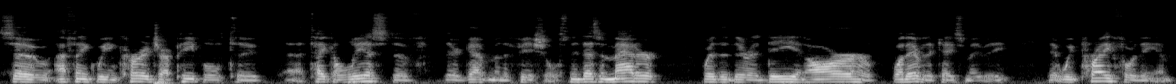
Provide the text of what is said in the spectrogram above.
So I think we encourage our people to uh, take a list of their government officials, and it doesn't matter whether they're a D and R or whatever the case may be, that we pray for them.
